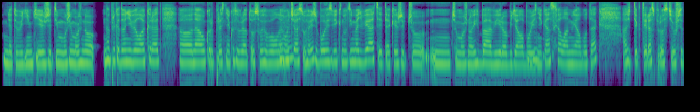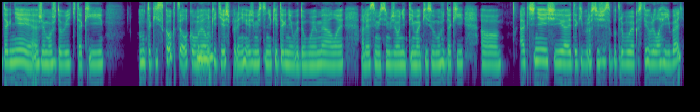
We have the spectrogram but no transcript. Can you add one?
ja to vidím tiež, že tí muži možno, napríklad oni veľakrát uh, na úkor presne ako sa toho svojho voľného mm-hmm. času, hej, že boli zvyknutí mať viacej také, že čo, m, čo možno ich baví robiť, alebo mm-hmm. ísť niekam s chalanmi, alebo tak. A že tak teraz proste už to tak nie je a že môže to byť taký, no taký skok celkom mm-hmm. veľký tiež pre nich, že my si to niekedy tak neuvedomujeme, ale, ale ja si myslím, že oni tým, akí sú možno takí uh, akčnejší aj taký proste, že sa potrebujú, ako si hovorila, hýbať,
